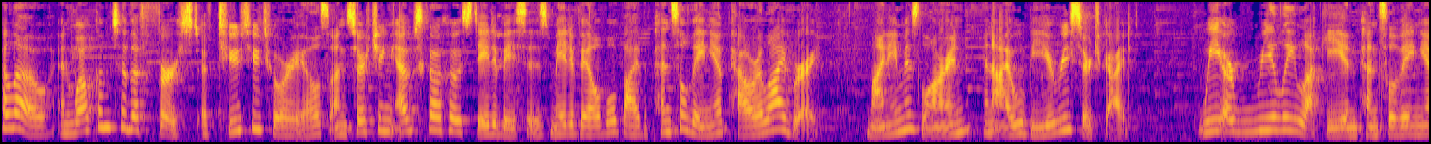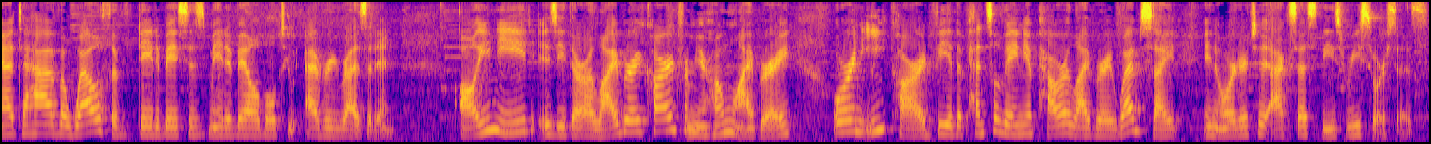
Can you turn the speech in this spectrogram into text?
Hello, and welcome to the first of two tutorials on searching EBSCOhost databases made available by the Pennsylvania Power Library. My name is Lauren, and I will be your research guide. We are really lucky in Pennsylvania to have a wealth of databases made available to every resident. All you need is either a library card from your home library or an e-card via the Pennsylvania Power Library website in order to access these resources.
